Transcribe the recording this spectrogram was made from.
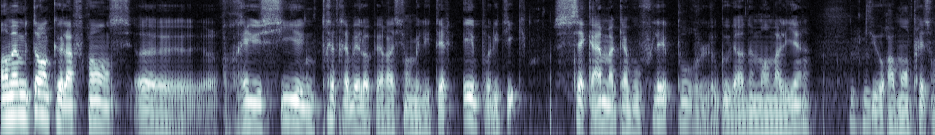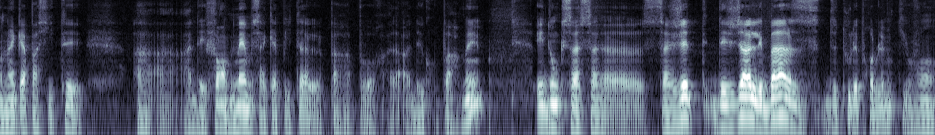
en même temps que la France euh, réussit une très très belle opération militaire et politique, c'est quand même un camouflet pour le gouvernement malien qui aura montré son incapacité à, défendre même sa capitale par rapport à, des groupes armés. Et donc ça, ça, jette déjà les bases de tous les problèmes qui vont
